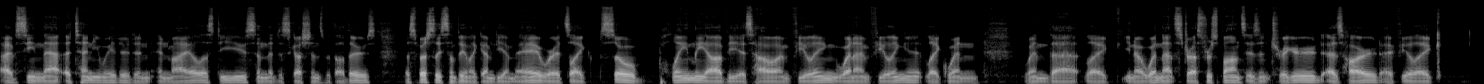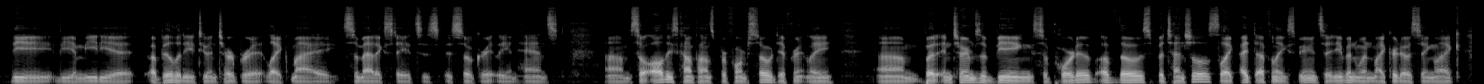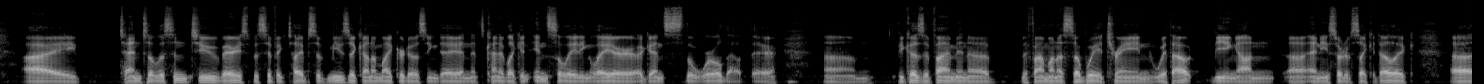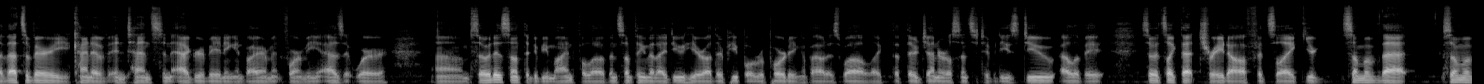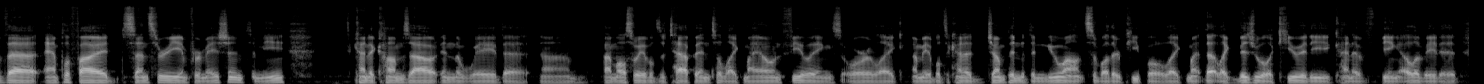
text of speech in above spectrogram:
I've seen that attenuated in, in my LSD use and the discussions with others, especially something like MDMA, where it's like so plainly obvious how I'm feeling when I'm feeling it. Like when, when that, like, you know, when that stress response isn't triggered as hard, I feel like the, the immediate ability to interpret like my somatic states is, is so greatly enhanced. Um, so all these compounds perform so differently. Um, but in terms of being supportive of those potentials, like I definitely experience it even when microdosing. Like I tend to listen to very specific types of music on a microdosing day, and it's kind of like an insulating layer against the world out there. Um, because if I'm in a if I'm on a subway train without being on uh, any sort of psychedelic, uh, that's a very kind of intense and aggravating environment for me, as it were. Um, so it is something to be mindful of, and something that I do hear other people reporting about as well, like that their general sensitivities do elevate. So it's like that trade off. It's like you're some of that some of that amplified sensory information to me kind of comes out in the way that um, I'm also able to tap into like my own feelings or like I'm able to kind of jump into the nuance of other people, like my, that like visual acuity kind of being elevated.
